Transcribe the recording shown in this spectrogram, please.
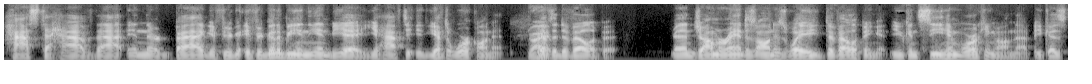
has to have that in their bag. If you're if you're going to be in the nba you have to you have to work on it. You have to develop it. And Ja Morant is on his way developing it. You can see him working on that because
